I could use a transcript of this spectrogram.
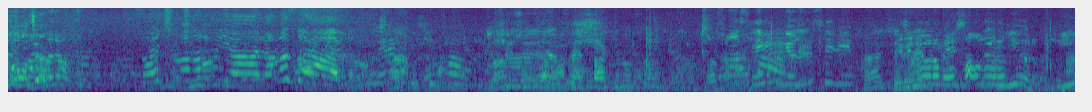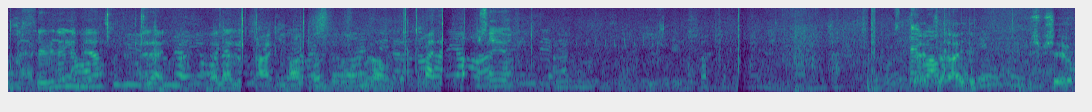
Ne olacak? Saçmalama ya Ramazan. Seviniyorum, el sallıyorum. Biliyorum. Sevinelim ya. Helal. Helal. Sakin. Bravo. Hadi. Bak bu sayı. Güzel güzel haydi. Hiçbir şey yok.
